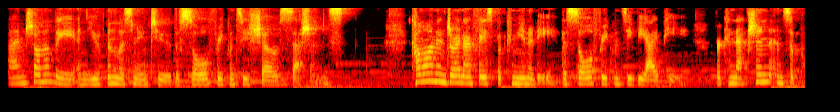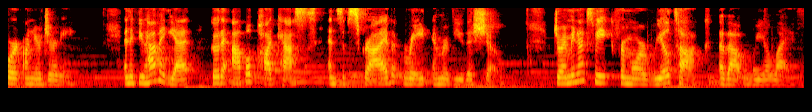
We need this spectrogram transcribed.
I'm Shauna Lee, and you've been listening to the Soul Frequency Show sessions. Come on and join our Facebook community, the Soul Frequency VIP, for connection and support on your journey. And if you haven't yet, go to Apple Podcasts and subscribe, rate, and review this show. Join me next week for more real talk about real life.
